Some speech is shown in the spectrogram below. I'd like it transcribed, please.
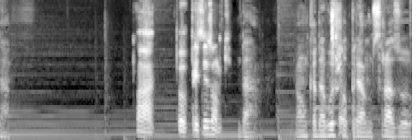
Да. А, в предсезонке. Да. Он когда вышел, Всё. прям сразу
